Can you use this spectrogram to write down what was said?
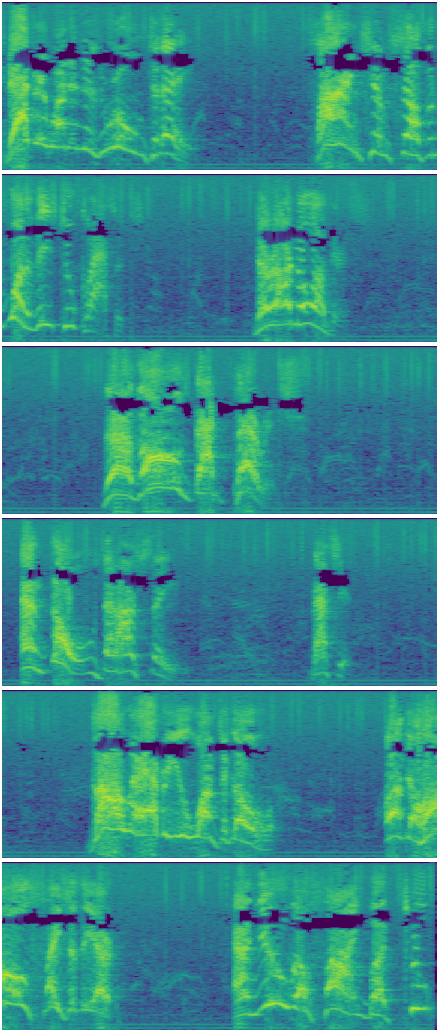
And everyone in this room today finds himself in one of these two classes. There are no others. There are those that perish and those that are saved. That's it. Go wherever you want to go on the whole face of the earth, and you will find but two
